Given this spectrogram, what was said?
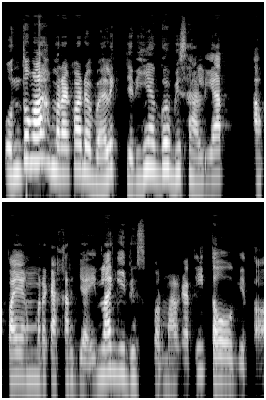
untung lah mereka udah balik jadinya gue bisa lihat apa yang mereka kerjain lagi di supermarket itu gitu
